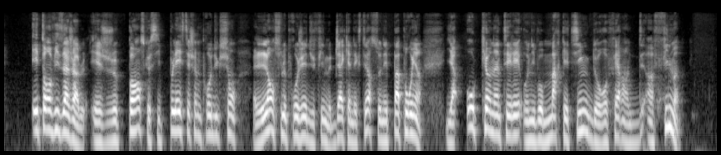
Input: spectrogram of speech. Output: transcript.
est envisageable. Et je pense que si PlayStation Productions lance le projet du film Jack and Dexter, ce n'est pas pour rien. Il n'y a aucun intérêt au niveau marketing de refaire un, film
